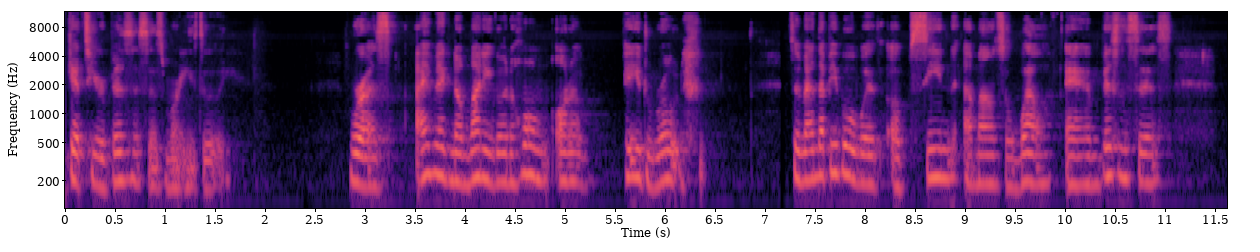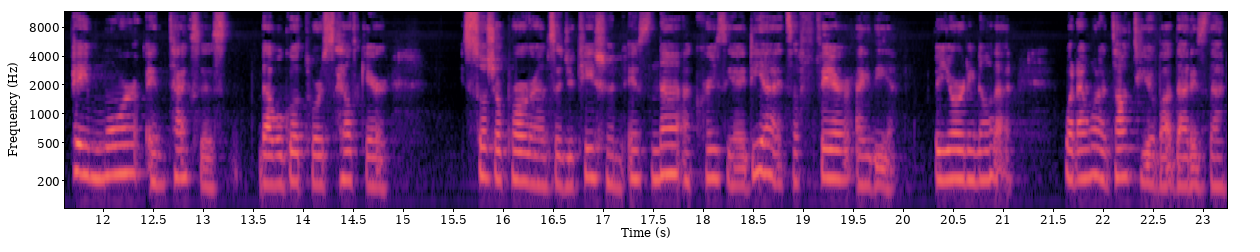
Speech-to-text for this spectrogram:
get to your businesses more easily. Whereas I make no money going home on a paved road. demand that people with obscene amounts of wealth and businesses pay more in taxes that will go towards healthcare, social programs, education is not a crazy idea, it's a fair idea. But you already know that. What I want to talk to you about that is that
